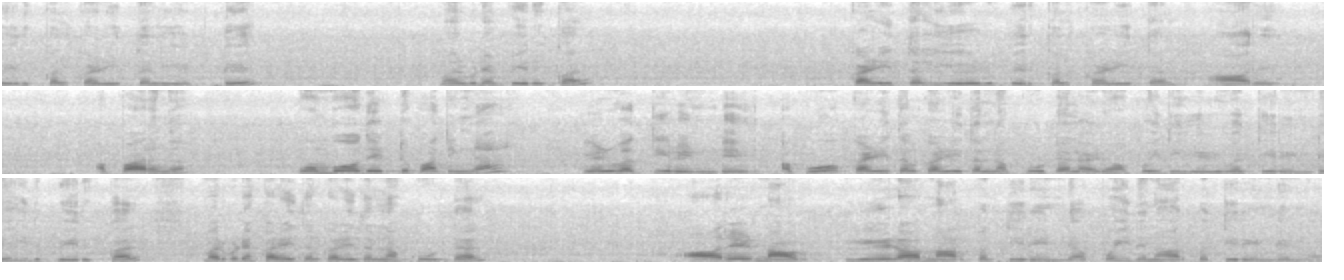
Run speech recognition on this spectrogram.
பெருக்கல் கழித்தல் எட்டு. மறுபடியும் பெருக்கல் கழித்தல் ஏழு பெருக்கல் கழித்தல் ஆறு. பாருங்க ஒம்பது எட்டு பார்த்திங்கன்னா எழுபத்தி ரெண்டு அப்போது கழித்தல் கழித்தல்னால் கூட்டல் ஆகிடும் அப்போது இது எழுபத்தி ரெண்டு இது பெருக்கல். மறுபடியும் கழித்தல் கழித்தல்னால் கூட்டல் ஆறு நார் ஏழாறு நாற்பத்தி ரெண்டு அப்போது இது நாற்பத்தி ரெண்டுன்னு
